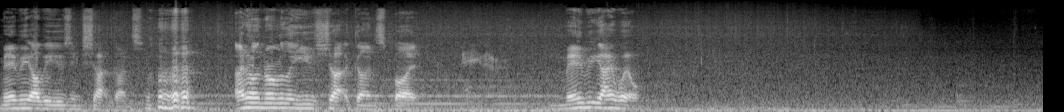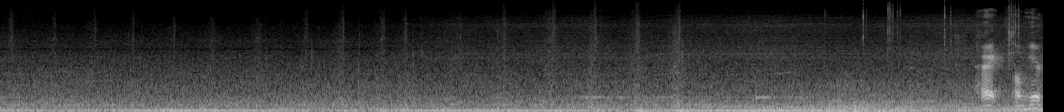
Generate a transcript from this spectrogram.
Maybe I'll be using shotguns. I don't normally use shotguns, but maybe I will. Hey, I'm here.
